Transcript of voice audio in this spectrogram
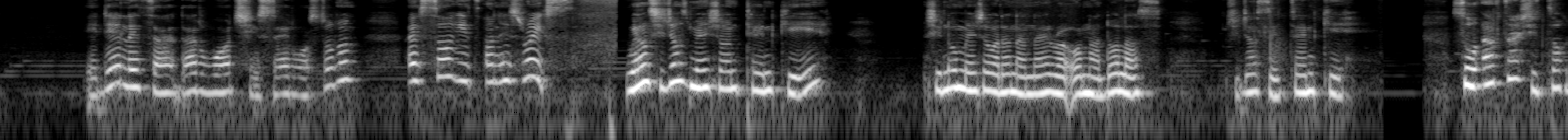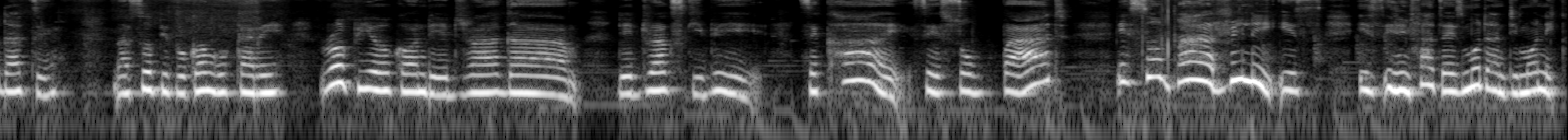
A day later, that watch she said was stolen. I saw it on his wrist. Well, she just mentioned 10k. She no mention whether na naira or na dollars. She just say 10k so after she talk that thing na so people come go carry rope yo come dey drag am dey drag skibi. Say kai say so bad. It's so bad really. Is is in fact it's more than demonic.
